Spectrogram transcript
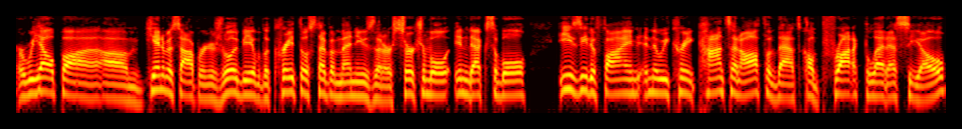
or we help uh, um, cannabis operators really be able to create those type of menus that are searchable, indexable, easy to find, and then we create content off of that. It's called product-led SEO.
